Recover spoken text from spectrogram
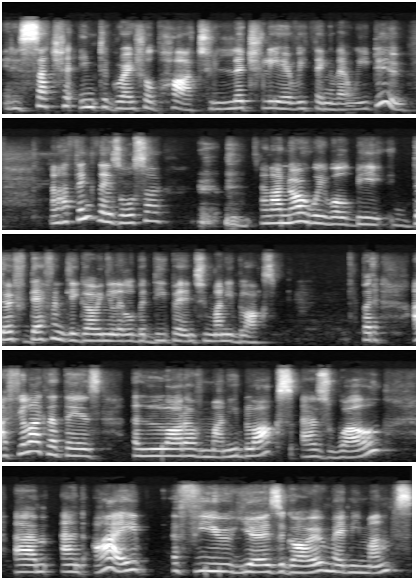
it is such an integral part to literally everything that we do. And I think there's also and I know we will be def- definitely going a little bit deeper into money blocks, but I feel like that there's a lot of money blocks as well. Um, and I, a few years ago, maybe months,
